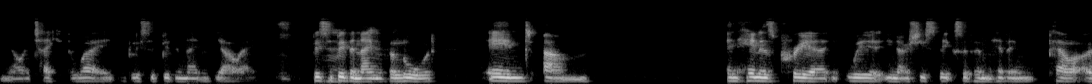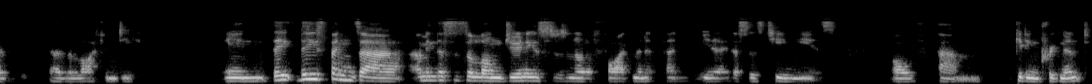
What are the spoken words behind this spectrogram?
Yahweh taketh away. Blessed be the name of Yahweh. Blessed be the name of the Lord. And um, in Hannah's prayer, where you know she speaks of him having power over, over life and death. And they, these things are, I mean, this is a long journey. This is not a five minute thing. You know, this is 10 years of um, getting pregnant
